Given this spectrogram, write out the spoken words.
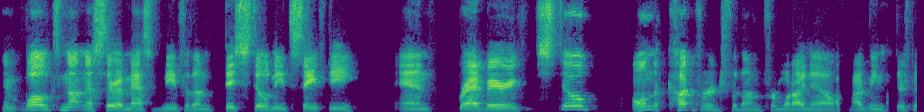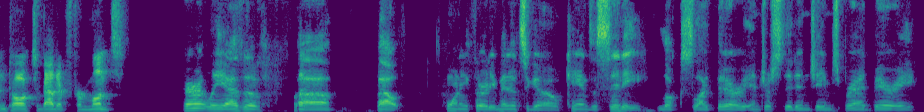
And while it's not necessarily a massive need for them, they still need safety. And Bradberry still on the cut verge for them, from what I know. I mean, there's been talks about it for months. Apparently, as of uh, about 20, 30 minutes ago, Kansas City looks like they're interested in James Bradberry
